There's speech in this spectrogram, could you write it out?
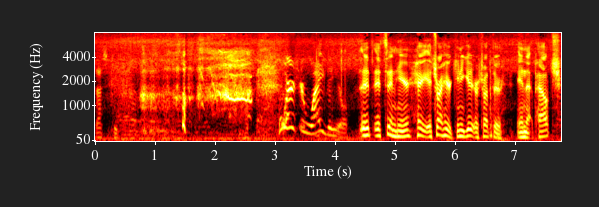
That's two pounds. Where's your weigh deal? It, it's in here. Hey, it's right here. Can you get it? It's right there in that pouch.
